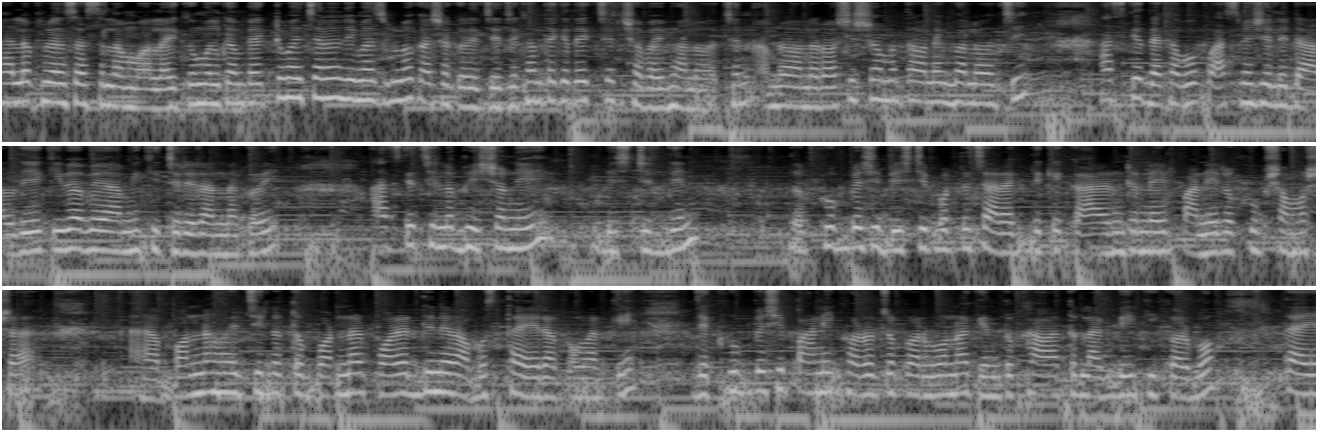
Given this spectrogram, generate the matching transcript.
Hello friends, আসসালামু আলাইকুম। Welcome back to my channel Rimaz vlog. আশা করি যে যেখান থেকে দেখছেন সবাই ভালো আছেন। আমরা আল্লাহর অশেষ রহমতে অনেক ভালো আছি। আজকে দেখাবো পাঁচ মিশালি ডাল দিয়ে কীভাবে আমি খিচুড়ি রান্না করি। আজকে ছিল ভীষণই বৃষ্টির দিন, তো খুব বেশি বৃষ্টি পড়তেছে। আর একদিকে কারেন্ট নেই, পানিরও খুব সমস্যা। বন্যা হয়েছিল, তো বন্যার পরের দিনের অবস্থা এরকম আর কি, যে খুব বেশি পানি খরচও করব না, কিন্তু খাওয়া তো লাগবেই, কী করব? তাই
